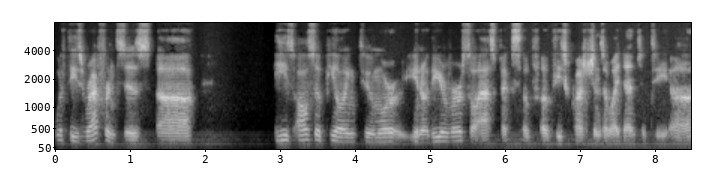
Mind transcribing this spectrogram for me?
with these references, uh, he's also appealing to more, you know, the universal aspects of, of these questions of identity. Uh,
